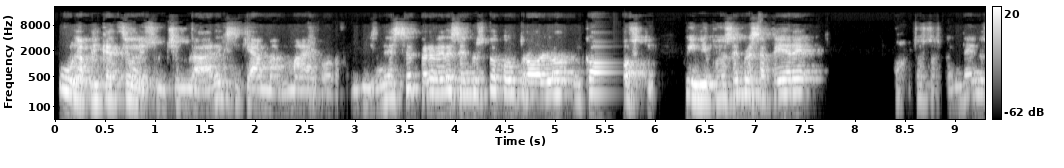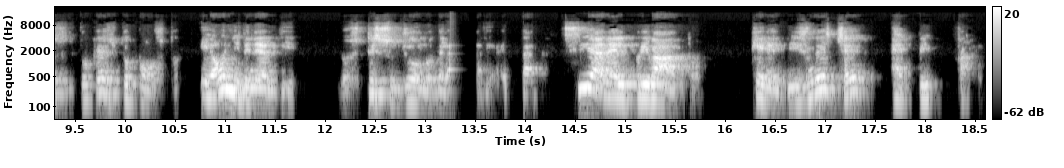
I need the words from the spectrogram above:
un'applicazione sul cellulare che si chiama My Business per avere sempre sotto controllo i costi. Quindi posso sempre sapere quanto sto spendendo, se tutto ok, tutto posto. E ogni venerdì, lo stesso giorno della diretta, sia nel privato che nel business c'è Happy Friday.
